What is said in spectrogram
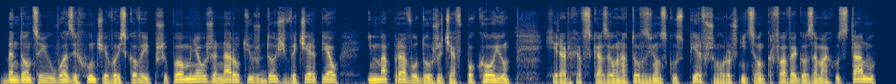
Będącej u władzy huncie wojskowej przypomniał, że naród już dość wycierpiał i ma prawo do życia w pokoju. Hierarcha wskazał na to w związku z pierwszą rocznicą krwawego zamachu stanu,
